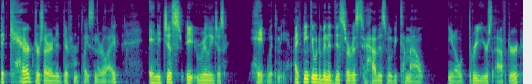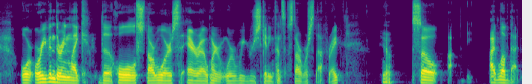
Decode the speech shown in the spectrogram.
The characters are in a different place in their life, and it just it really just hit with me. I think it would have been a disservice to have this movie come out, you know, three years after, or or even during like the whole Star Wars era where where we were just getting tons of Star Wars stuff, right? Yeah. so I, I love that.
